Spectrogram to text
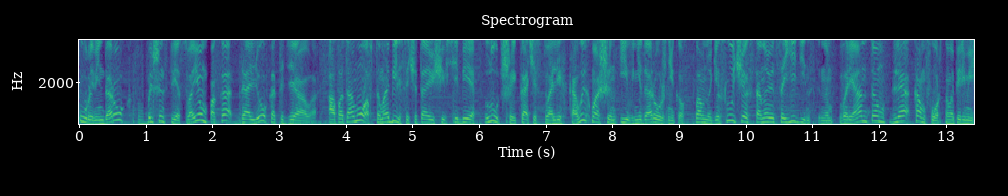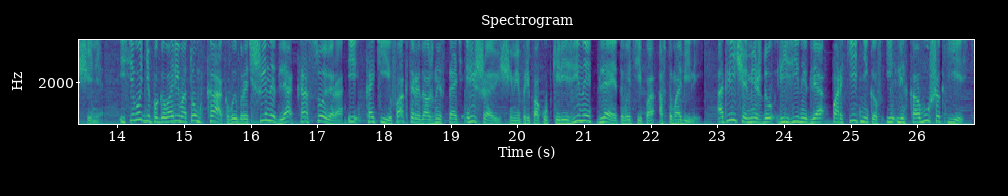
Уровень дорог в большинстве своем пока далек от идеала. А потому автомобиль, сочетающий в себе лучшие качества легковых машин и внедорожников, во многих случаях становится единственным вариантом для комфортного перемещения. И сегодня поговорим о том, как выбрать шины для кроссовера и какие факторы должны стать решающими при покупке резины для этого типа автомобилей. Отличия между резиной для паркетников и легковушек есть.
